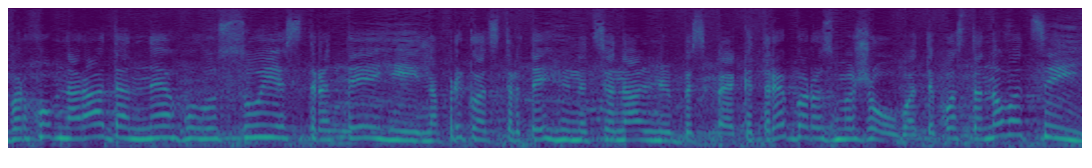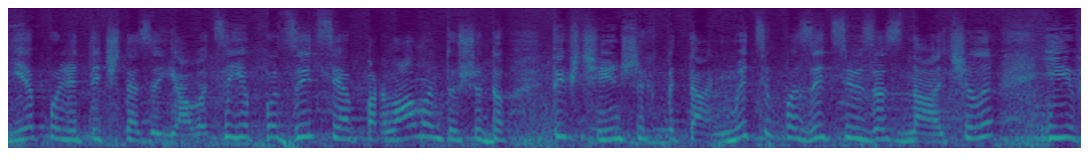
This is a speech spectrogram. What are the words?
Верховна Рада не голосує стратегії, наприклад, стратегію національної безпеки. Треба розмежовувати. Постанова це і є політична заява. Це є позиція парламенту щодо тих чи інших питань. Ми цю позицію зазначили, і в,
